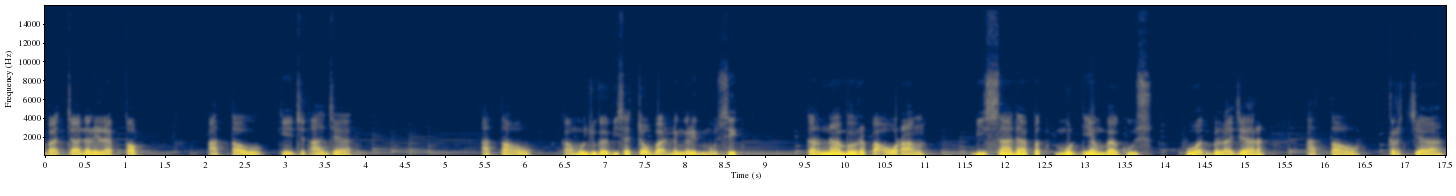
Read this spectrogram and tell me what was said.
baca dari laptop atau gadget aja. Atau kamu juga bisa coba dengerin musik karena beberapa orang bisa dapat mood yang bagus buat belajar atau kerja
